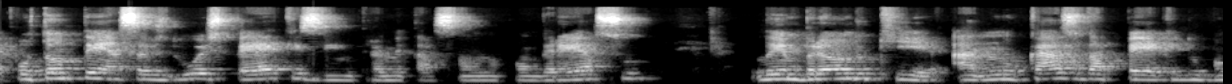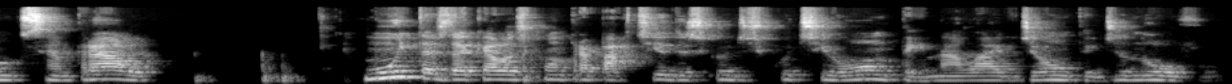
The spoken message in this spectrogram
portanto, tem essas duas PECs em tramitação no Congresso. Lembrando que, no caso da PEC do Banco Central, muitas daquelas contrapartidas que eu discuti ontem, na live de ontem, de novo,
